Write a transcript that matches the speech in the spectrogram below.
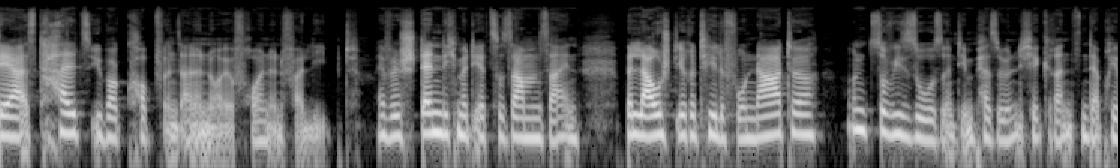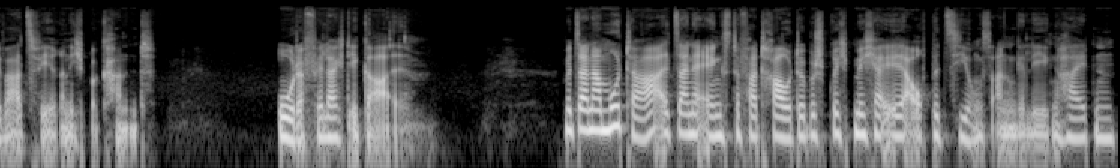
Der ist Hals über Kopf in seine neue Freundin verliebt. Er will ständig mit ihr zusammen sein, belauscht ihre Telefonate und sowieso sind ihm persönliche Grenzen der Privatsphäre nicht bekannt. Oder vielleicht egal. Mit seiner Mutter als seine engste Vertraute bespricht Michael auch Beziehungsangelegenheiten.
